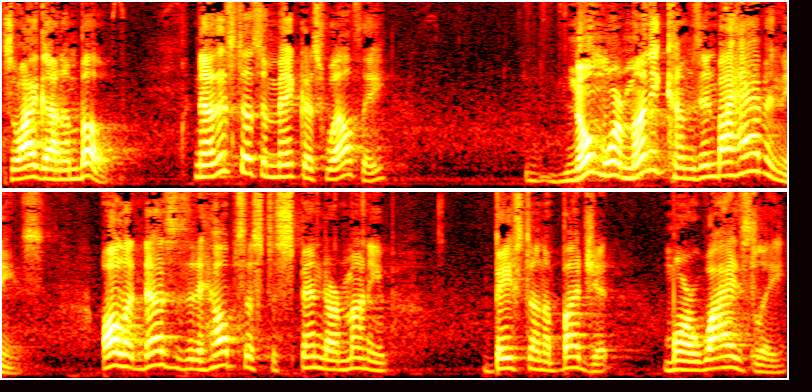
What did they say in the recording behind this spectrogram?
So I got them both. Now, this doesn't make us wealthy. No more money comes in by having these. All it does is it helps us to spend our money based on a budget more wisely.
